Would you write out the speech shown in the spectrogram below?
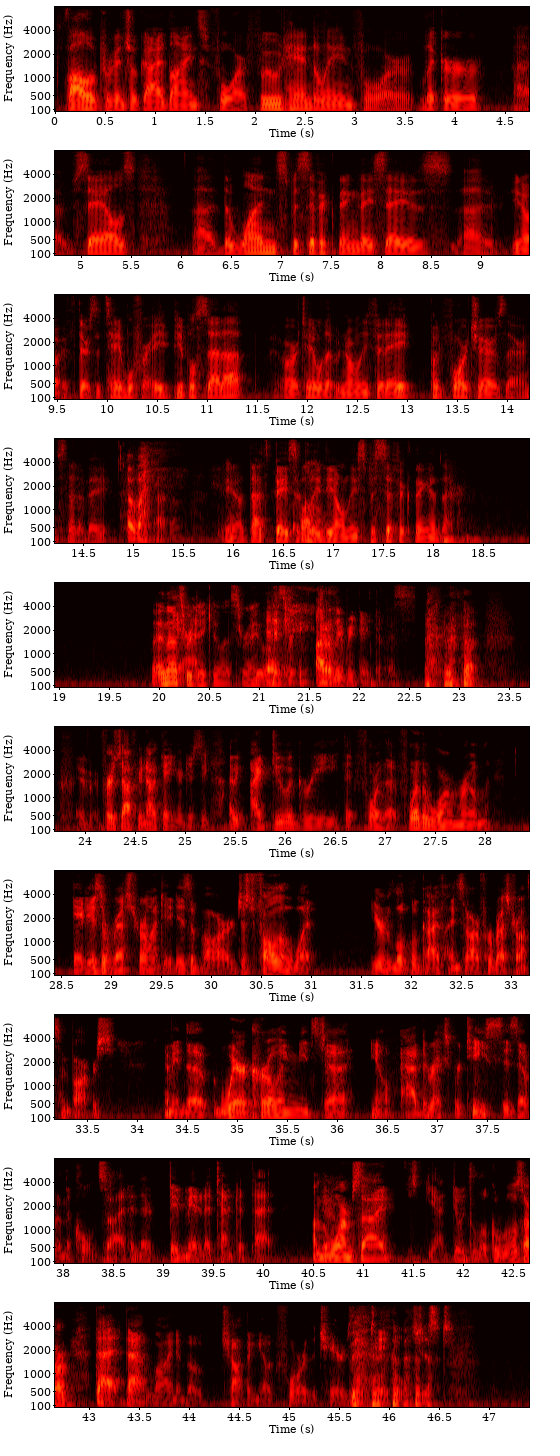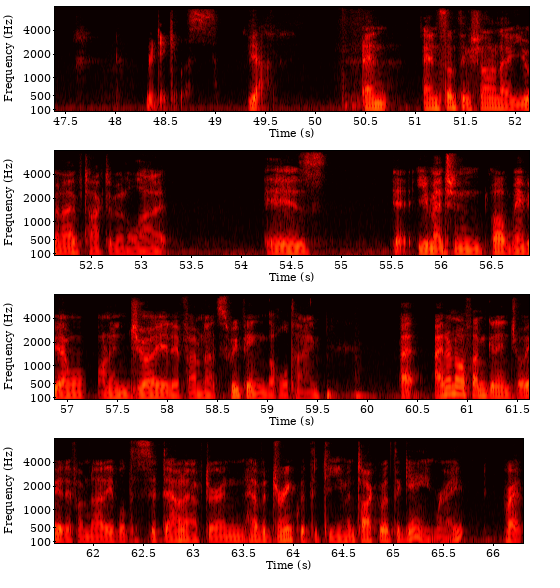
follow provincial guidelines for food handling, for liquor uh, sales. Uh, the one specific thing they say is, uh, you know, if there's a table for eight people set up, or a table that would normally fit eight, put four chairs there instead of eight. Oh, Uh, you know, that's basically Wow. the only specific thing in there. And that's Yeah. ridiculous, right? Like, That's utterly ridiculous. First off, you're not getting your distance. I mean, I do agree that for the for the warm room, it is a restaurant, it is a bar. Just follow what your local guidelines are for restaurants and bars. I mean, the where curling needs to you know add their expertise is out on the cold side, and they're they've made an attempt at that. On the Yeah. warm side, just yeah, do what the local rules are. That that line about chopping out four of the chairs at the table is just ridiculous. yeah. and and something Sean and I, you and I've talked about a lot is uh, you mentioned, oh, maybe I won't enjoy it if I'm not sweeping the whole time. I, I don't know if I'm going to enjoy it if I'm not able to sit down after and have a drink with the team and talk about the game, right? Right.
